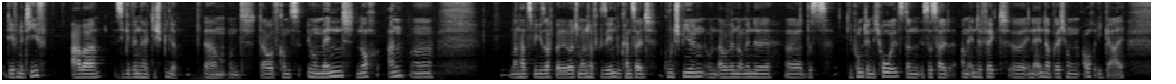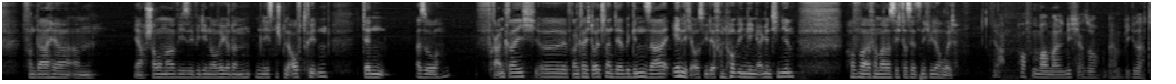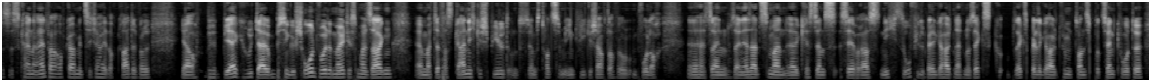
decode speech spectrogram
definitiv. Aber sie gewinnen halt die Spiele. Ähm, und darauf kommt es im Moment noch an. Äh, man hat es, wie gesagt, bei der deutschen Mannschaft gesehen, du kannst halt gut spielen, und, aber wenn du am Ende äh, das, die Punkte nicht holst, dann ist es halt am Endeffekt äh, in der Endabbrechung auch egal. Von daher, ähm, ja, schauen wir mal, wie, sie, wie die Norweger dann im nächsten Spiel auftreten. Denn, also Frankreich, äh, Frankreich-Deutschland, der Beginn sah ähnlich aus wie der von Norwegen gegen Argentinien. Hoffen wir einfach mal, dass sich das jetzt nicht wiederholt ja, hoffen wir mal nicht. Also, ähm, wie gesagt, das ist keine einfache Aufgabe mit Sicherheit, auch gerade, weil ja auch Bergrüth da ein bisschen geschont wurde, möchte ich es mal sagen. Ähm, hat er fast gar nicht gespielt und sie haben es trotzdem irgendwie geschafft, auch, obwohl auch äh, sein, sein Ersatzmann äh, Christian Severas nicht so viele Bälle gehalten hat, nur sechs, sechs Bälle gehalten, 25% Quote.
